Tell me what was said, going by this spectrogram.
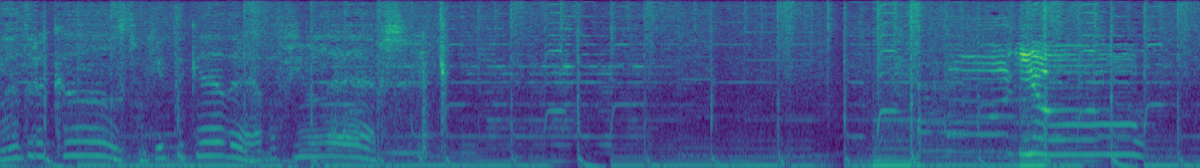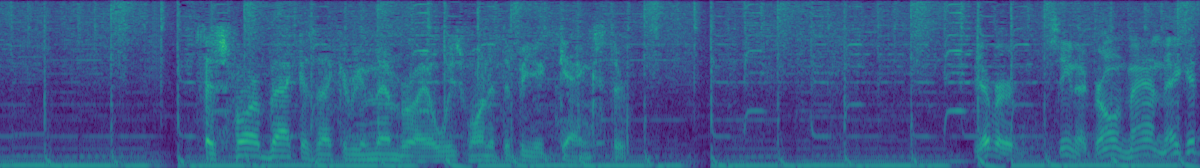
Come out to the coast. We get together, have a few laughs. You. As far back as I can remember, I always wanted to be a gangster. You ever seen a grown man naked?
